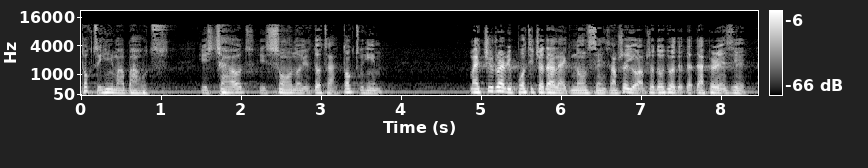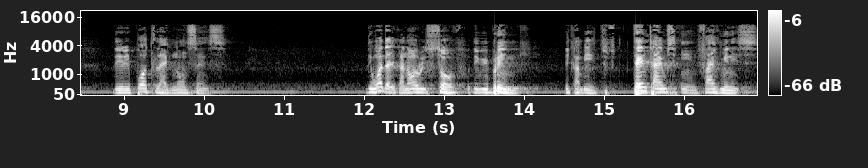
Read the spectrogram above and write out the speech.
Talk to him about his child, his son, or his daughter. Talk to him. My children report each other like nonsense. I'm sure you. I'm sure do that, that parents here. They report like nonsense. The one that they cannot solve, they will bring. It can be 10 times in five minutes.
